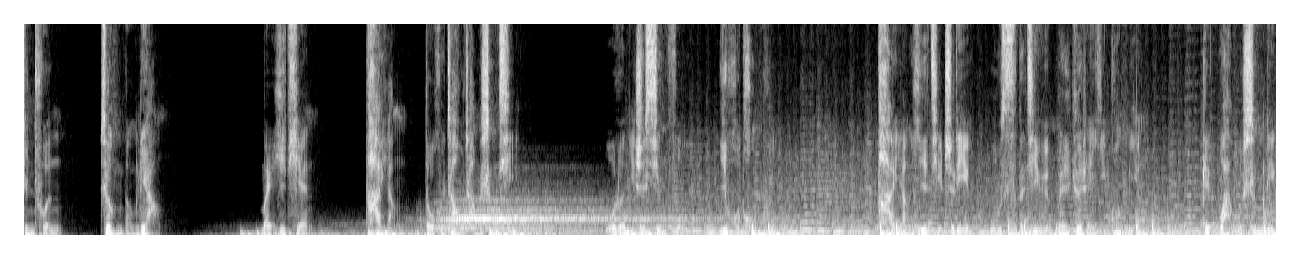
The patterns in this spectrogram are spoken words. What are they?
青春，正能量。每一天，太阳都会照常升起。无论你是幸福，亦或痛苦，太阳一己之力，无私的给予每个人以光明，给万物生灵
